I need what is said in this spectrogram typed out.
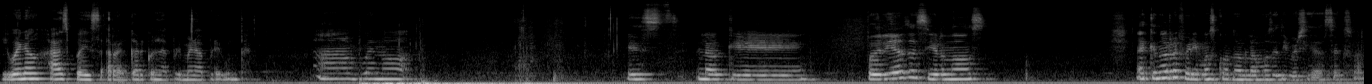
Y bueno, Jaz, puedes arrancar con la primera pregunta. Ah, bueno, es lo que podrías decirnos a qué nos referimos cuando hablamos de diversidad sexual.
